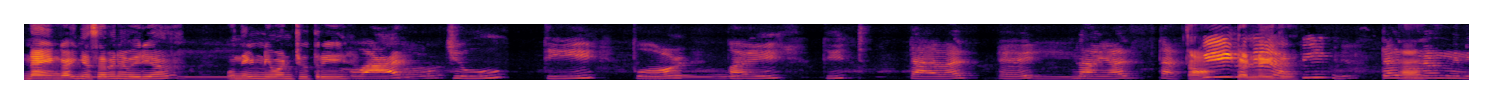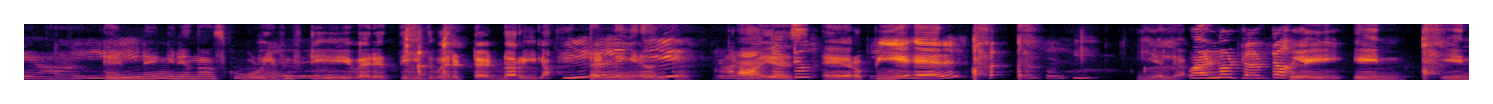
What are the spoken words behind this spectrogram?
നയൻ കഴിഞ്ഞ സെവനാ വരിക? ഒന്ന് എണ്ണി one two three One, two, three, four, five six seven eight nine, ten. എങ്ങനെയാ? ടെൻ എങ്ങനെയാന്നാ സ്കൂളിൽ ഫിഫ്റ്റി വരെ എത്തി ഇതുവരെ ടെൻ അറിയില്ല. ടെൻ എങ്ങനെയാ ആ yes arrow P L E അല്ല. Play in in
